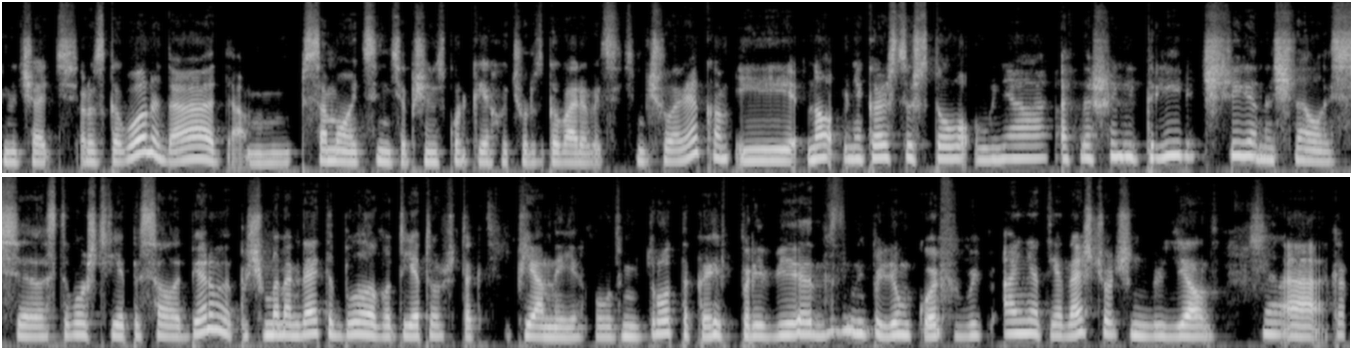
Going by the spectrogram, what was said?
начать разговоры, да, там, самой оценить вообще, насколько я хочу разговаривать с этим человеком. И, но мне кажется, что у меня отношения три или четыре начиналось э, с того, что я писала первое. Почему иногда это было, вот я тоже так типа, пьяная ехала в метро, такая, привет, пойдем кофе выпьем. А нет, я, знаешь, что очень люблю делать? А, как,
